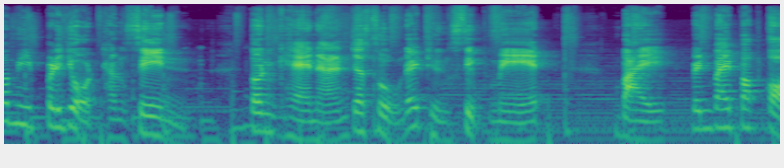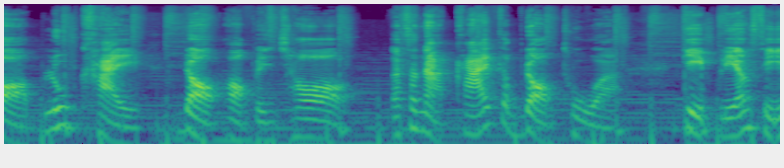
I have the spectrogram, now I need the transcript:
ก็มีประโยชน์ทั้งสิ้น ต้นแครนั้นจะสูงได้ถึง 10 เมตร ใบเป็นใบประกอบรูปไข่ ดอกออกเป็นช่อ ลักษณะคล้ายกับดอกถั่วกลีบเลี้ยงสี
